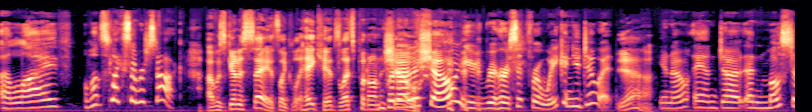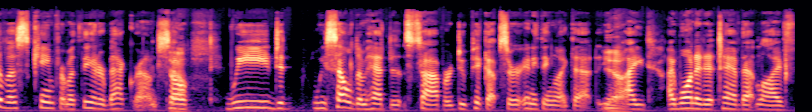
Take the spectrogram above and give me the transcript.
a live, well, it's like summer stock. I was going to say, it's like, hey, kids, let's put on a Put show. on a show, you rehearse it for a week and you do it. Yeah. you know and uh, and most of us came from a theater background so we did we seldom had to stop or do pickups or anything like that you know Yeah. i i wanted it to have that live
